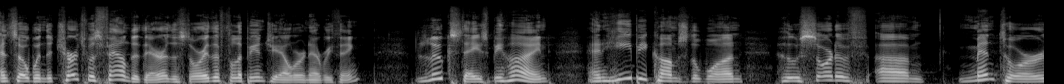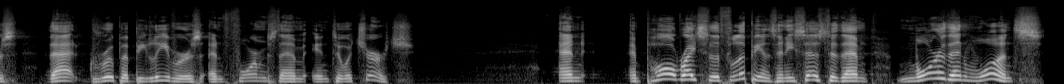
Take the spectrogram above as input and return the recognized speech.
And so when the church was founded there, the story of the Philippian jailer and everything, Luke stays behind and he becomes the one who sort of um, mentors that group of believers and forms them into a church. And and Paul writes to the Philippians and he says to them, More than once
